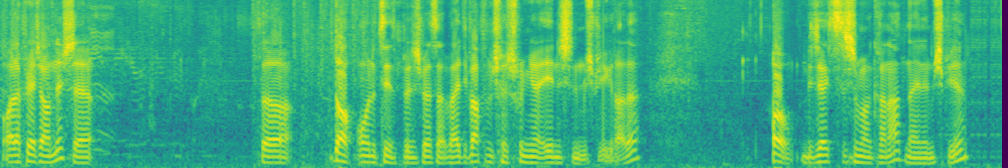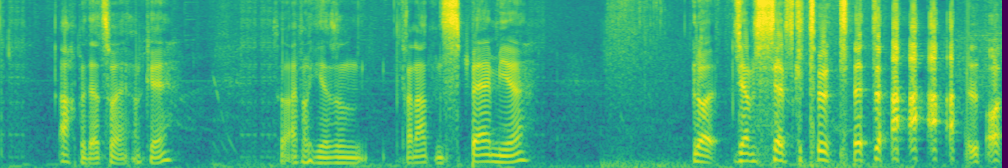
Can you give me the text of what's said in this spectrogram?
Oder vielleicht auch nicht, ey. So, doch, ohne Zielen bin ich besser, weil die Waffen verschwingen ja eh nicht in dem Spiel gerade. Oh, wie wechselt sich schon mal Granaten ein im Spiel? Ach, mit R2, okay. So, einfach hier so ein Granaten-Spam hier. Lol, sie haben sich selbst getötet. lol.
